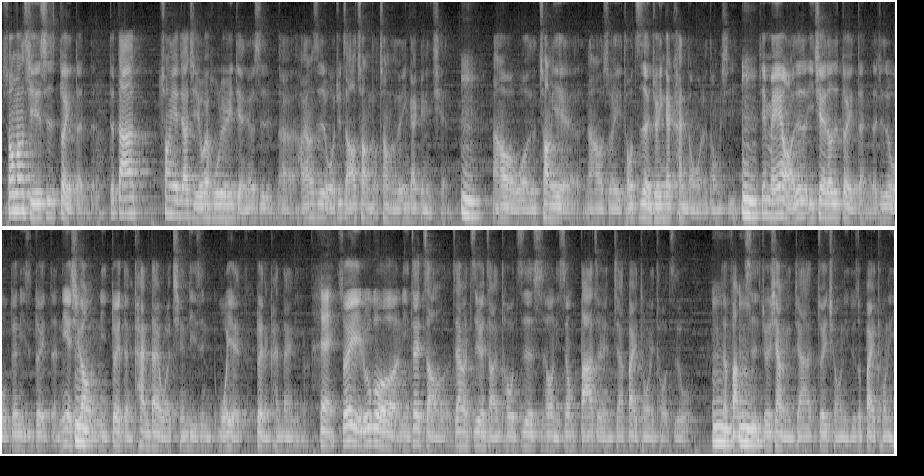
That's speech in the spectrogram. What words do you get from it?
双方其实是对等的，就大家。创业家其实会忽略一点，就是呃，好像是我去找到创投，创投就应该给你钱，嗯，然后我创业了，然后所以投资人就应该看懂我的东西，嗯，其实没有，就是一切都是对等的，就是我跟你是对等，你也希望你对等看待我的前提是我也对等看待你嘛，对，所以如果你在找这样的资源找人投资的时候，你是用扒着人家拜托你投资我的方式，嗯。嗯、就像人家追求你，就是拜托你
